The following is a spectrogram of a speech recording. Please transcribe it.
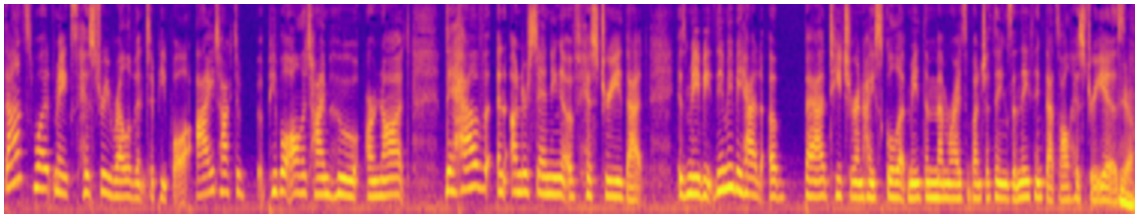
That's what makes history relevant to people. I talk to people all the time who are not, they have an understanding of history that is maybe, they maybe had a bad teacher in high school that made them memorize a bunch of things and they think that's all history is. Yeah.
